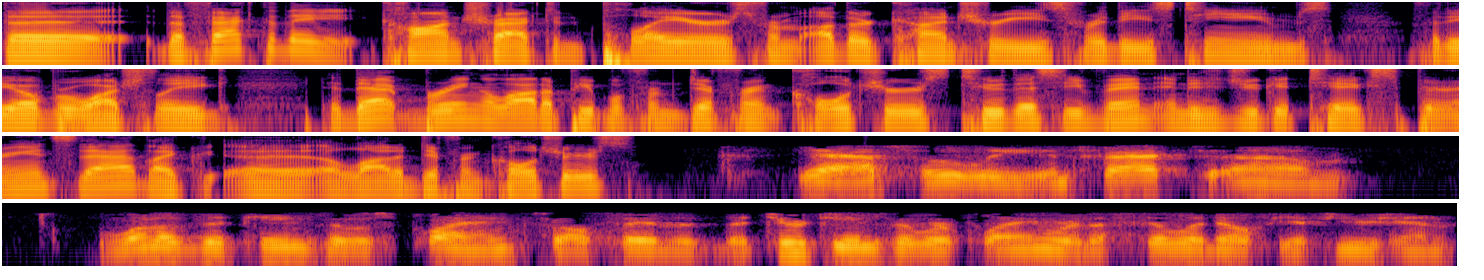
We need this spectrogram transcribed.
the the fact that they contracted players from other countries for these teams for the Overwatch League did that bring a lot of people from different cultures to this event and did you get to experience that like uh, a lot of different cultures yeah absolutely in fact um, one of the teams that was playing so I'll say that the two teams that were playing were the Philadelphia Fusion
